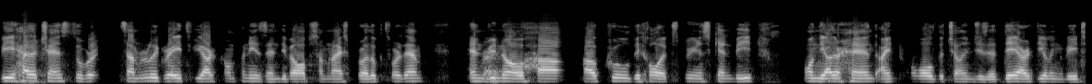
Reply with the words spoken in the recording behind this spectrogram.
We had a chance to work with some really great VR companies and develop some nice products for them. And right. we know how, how cool the whole experience can be. On the other hand, I know all the challenges that they are dealing with,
